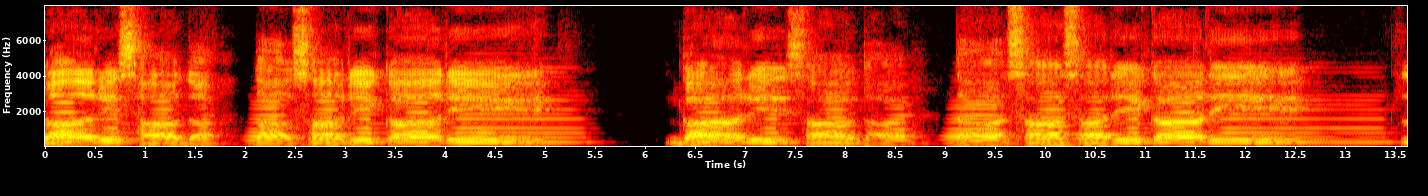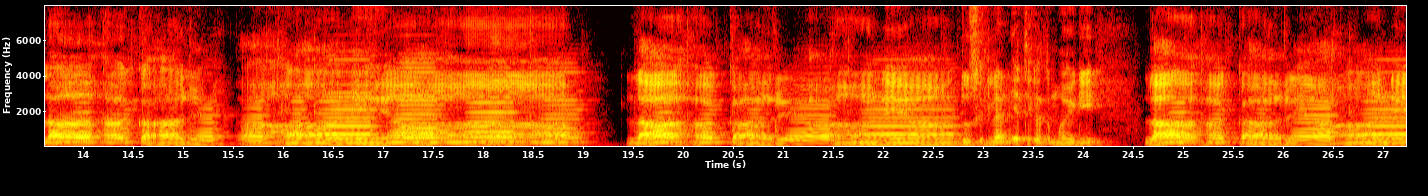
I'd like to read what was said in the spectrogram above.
ਗਾ ਰੇ ਸਾਦਾ ਦਾ ਰੇ ਕਾਰੇ। ਗਾਰੇ ਸਾਦਾ ਦਾ ਸਾ ਸਾਰੇ ਕਾਰੇ। ਲਾਹ ਕਰ ਆਨਿਆ ਲਾਹ ਕਰ ਆਨਿਆ। ਦੂਸਰੀ ਲਾਈਨ ਇੱਥੇ ਖਤਮ ਹੋਏਗੀ। ਲਾਹ ਕਰ ਆਨਿਆ।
